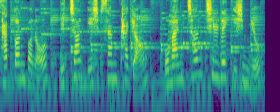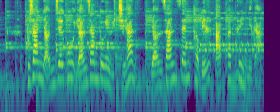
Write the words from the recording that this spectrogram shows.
사건 번호 2023 타경 51,726 부산 연제구 연산동에 위치한 연산 센터빌 아파트입니다.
